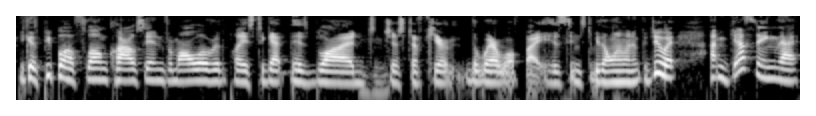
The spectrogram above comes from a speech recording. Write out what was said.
because people have flown Klaus in from all over the place to get his blood Mm-hmm. just to cure the werewolf bite. His seems to be the only one who could do it. I'm guessing that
